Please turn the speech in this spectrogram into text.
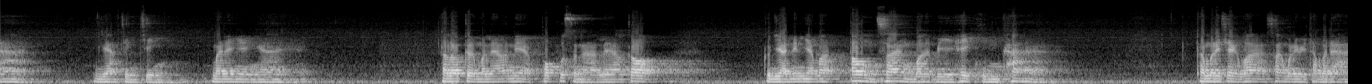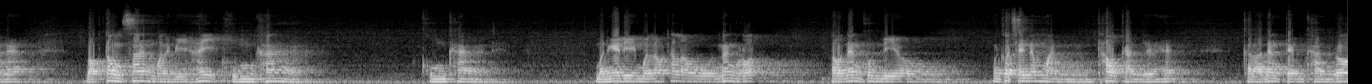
ยากยากจริง ๆ ไม่ได้ง่าย ๆ ถ้าเราเกิดมาแล้วเนี่ยพบพุทธศาสนาแล้วก็ คุณยายเน้นย้ำว่าต้องสร้างบารมีให้คุ้มค่าถ้าไม่ได้ใช่ว่าสร้างบารมีธรรมดานะ บอกต้องสร้างบารมีให้คุ้มค่า คุ้มค่าเนี่ยเหมือนไงดีเหมือนเราถ้าเรานั่งรถ เรานั่งคนเดียว มันก็ใช้น้ำมันเท่ากันใช่ไหมฮะกระนั่งเต็มคันก็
